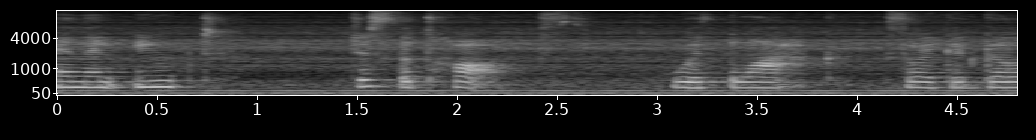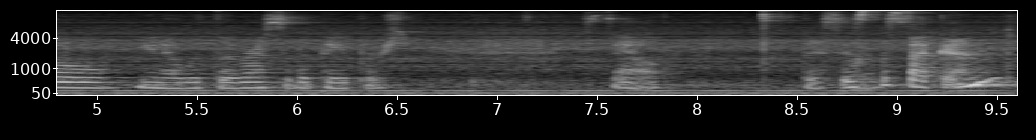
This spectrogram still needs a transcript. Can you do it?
and then inked just the tops with black so I could go, you know, with the rest of the papers. So This is the second.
